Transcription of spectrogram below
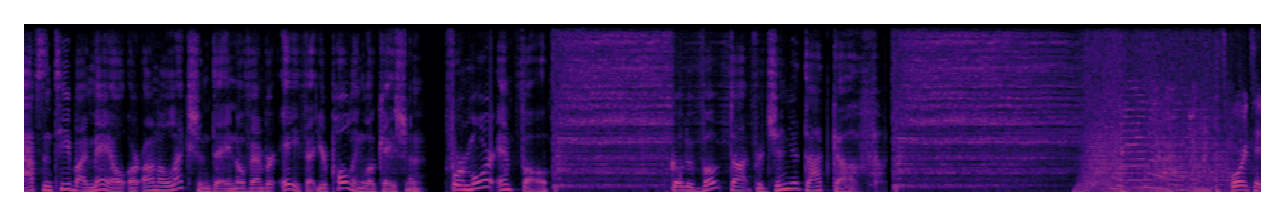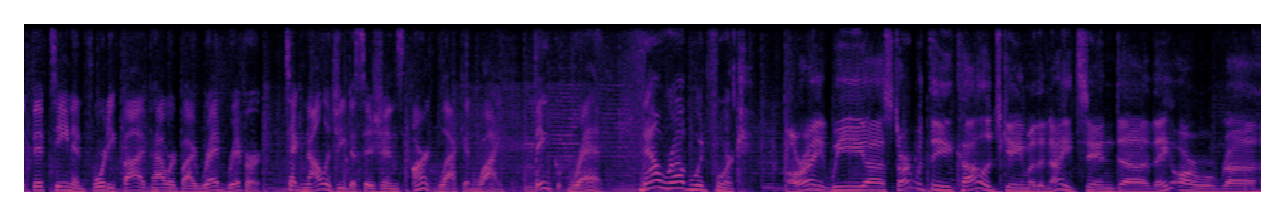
absentee by mail, or on election day, November 8th, at your polling location. For more info, go to vote.virginia.gov. Sports at 15 and 45, powered by Red River. Technology decisions aren't black and white. Think red. Now, Rob Woodfork. All right, we uh, start with the college game of the night, and uh, they are. Uh,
